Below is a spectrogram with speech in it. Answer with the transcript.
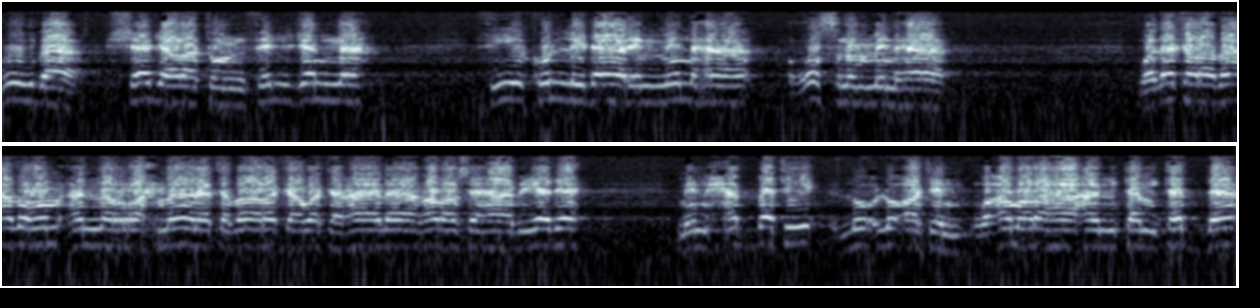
طوبى شجرة في الجنة في كل دار منها غصن منها. وذكر بعضهم أن الرحمن تبارك وتعالى غرسها بيده من حبة لؤلؤة وأمرها أن تمتد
